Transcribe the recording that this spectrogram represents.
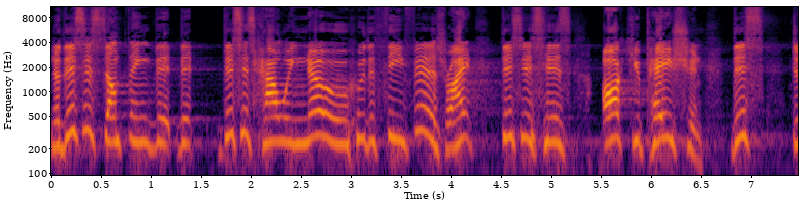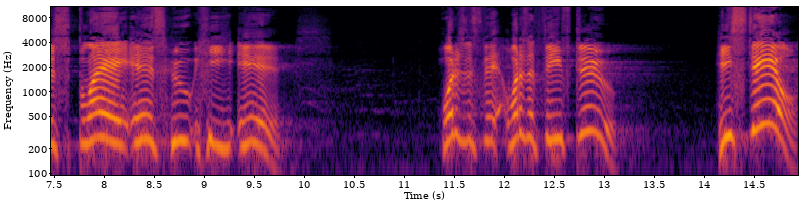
Now, this is something that, that this is how we know who the thief is, right? This is his occupation. This display is who he is. What does, this, what does a thief do? He steals.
